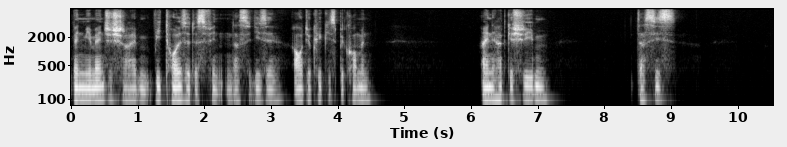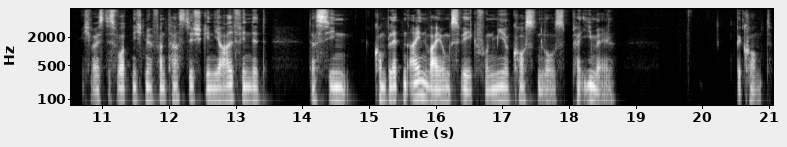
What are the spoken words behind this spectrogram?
Wenn mir Menschen schreiben, wie toll sie das finden, dass sie diese Audio-Quickies bekommen. Eine hat geschrieben, dass sie es ich weiß das Wort nicht mehr, fantastisch, genial findet, dass sie einen kompletten Einweihungsweg von mir kostenlos per E-Mail bekommt.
